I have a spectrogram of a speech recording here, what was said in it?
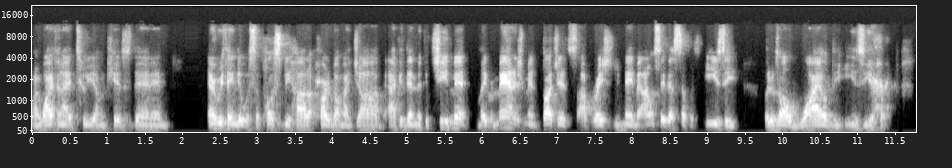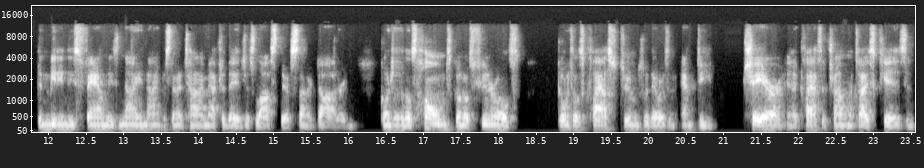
my wife and I had two young kids then, and everything that was supposed to be hard, hard about my job, academic achievement, labor management, budgets, operations, you name it. I don't say that stuff was easy, but it was all wildly easier than meeting these families 99% of the time after they had just lost their son or daughter and going to those homes, going to those funerals, going to those classrooms where there was an empty chair in a class of traumatized kids and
